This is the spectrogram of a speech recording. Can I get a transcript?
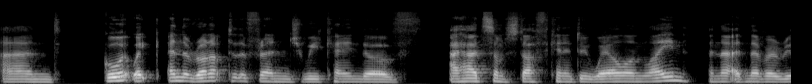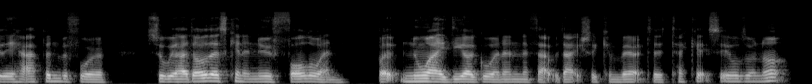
and go like in the run up to the Fringe, we kind of I had some stuff kind of do well online, and that had never really happened before. So we had all this kind of new following, but no idea going in if that would actually convert to ticket sales or not.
